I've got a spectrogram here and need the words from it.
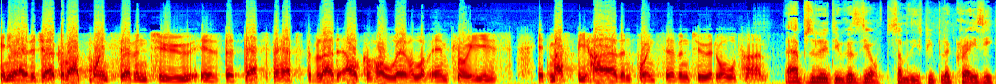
Anyway, the joke about 0.72 is that that's perhaps the blood alcohol level of employees. It must be higher than 0.72 at all times. Absolutely, because you know, some of these people are crazy.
